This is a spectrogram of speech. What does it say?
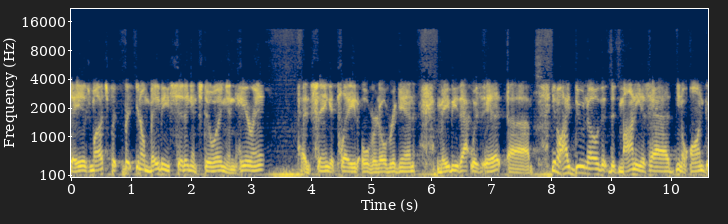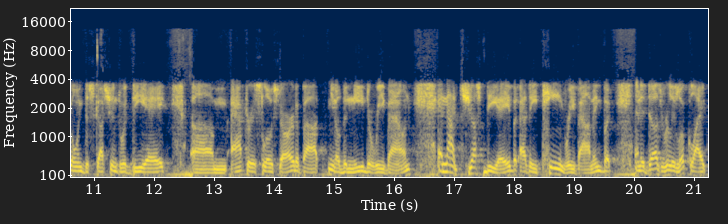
say as much, but but you know maybe sitting and stewing and hearing and seeing it played over and over again. Maybe that was it. Uh, you know, I do know that, that Monty has had, you know, ongoing discussions with DA um, after his slow start about, you know, the need to rebound. And not just DA, but as a team rebounding. But, and it does really look like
